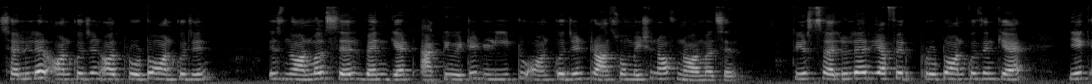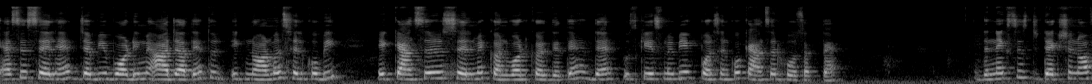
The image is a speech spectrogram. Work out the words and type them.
सेलुलर ऑनकोजिन और proto oncogene is normal cell when get activated lead to oncogene transformation of normal cell तो ये सेलुलर या फिर प्रोटो ऑनकोजिन क्या है? ये एक ऐसे सेल हैं, जब ये बॉडी में आ जाते हैं तो एक नॉर्मल सेल को भी एक कैंसर सेल में कन्वर्ट कर देते हैं देन उस केस में भी एक पर्सन को कैंसर हो सकता है। The next is detection of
